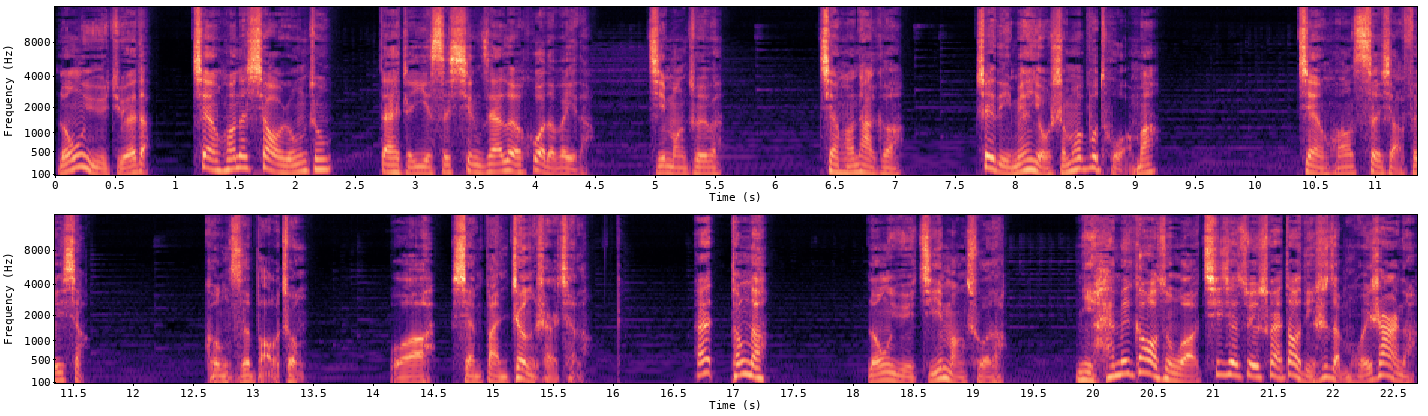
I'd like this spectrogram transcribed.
龙宇觉得剑皇的笑容中带着一丝幸灾乐祸的味道，急忙追问：“剑皇大哥，这里面有什么不妥吗？”剑皇似笑非笑：“公子保重，我先办正事去了。”哎，等等！龙宇急忙说道：“你还没告诉我七界最帅到底是怎么回事呢？”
